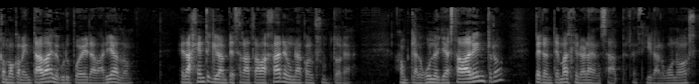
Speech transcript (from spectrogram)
Como comentaba, el grupo era variado. Era gente que iba a empezar a trabajar en una consultora, aunque algunos ya estaba dentro, pero en temas que no eran SAP, es decir, algunos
